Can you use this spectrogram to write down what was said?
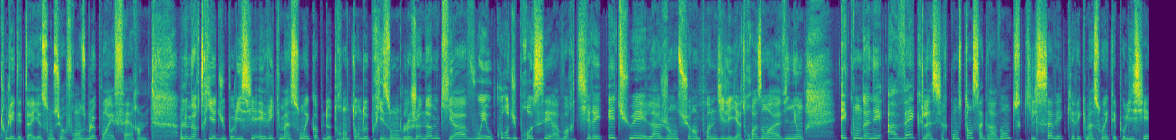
Tous les détails sont sur francebleu.fr. Le meurtrier du policier Éric Masson écope de 30 ans de prison. Le jeune homme qui a avoué au cours du procès avoir tiré et tué l'agent sur un point de deal il y a trois ans à Avignon est condamné avec la circonstance aggravante qu'il savait qu'Éric Masson était policier.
